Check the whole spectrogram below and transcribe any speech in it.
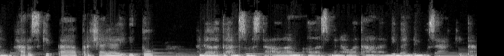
yang harus kita percayai itu adalah Tuhan semesta alam, Allah Subhanahu wa taala dibanding usaha kita.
